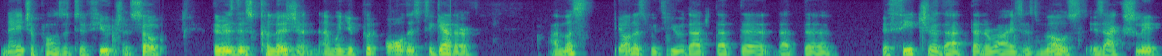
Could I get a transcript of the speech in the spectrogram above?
nature positive future. So there is this collision. And when you put all this together i must be honest with you that that the that the the feature that that arises most is actually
